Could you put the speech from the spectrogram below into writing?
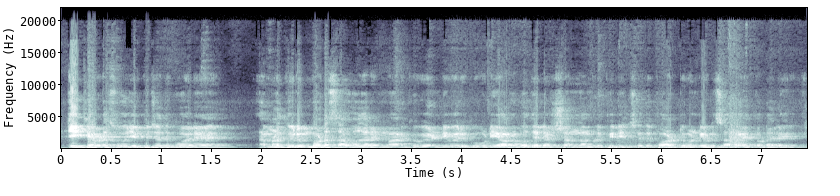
ജി കെ അവിടെ സൂചിപ്പിച്ചതുപോലെ നമ്മളെ തുരുമ്പോട സഹോദരന്മാർക്ക് വേണ്ടി ഒരു കോടി അറുപത് ലക്ഷം നമ്മൾ പിരിച്ചത് പാട്ടുവണ്ടിയുടെ സഹായത്തോടെ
